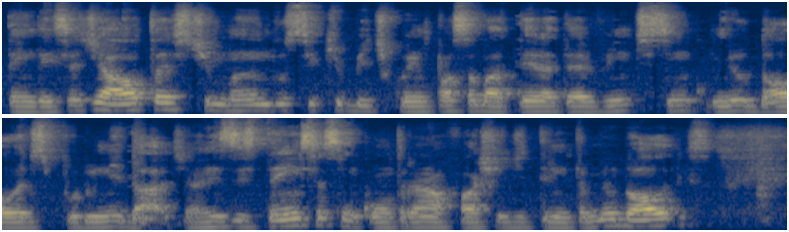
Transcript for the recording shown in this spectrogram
tendência de alta, estimando-se que o Bitcoin possa bater até 25 mil dólares por unidade. A resistência se encontra na faixa de 30 mil dólares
